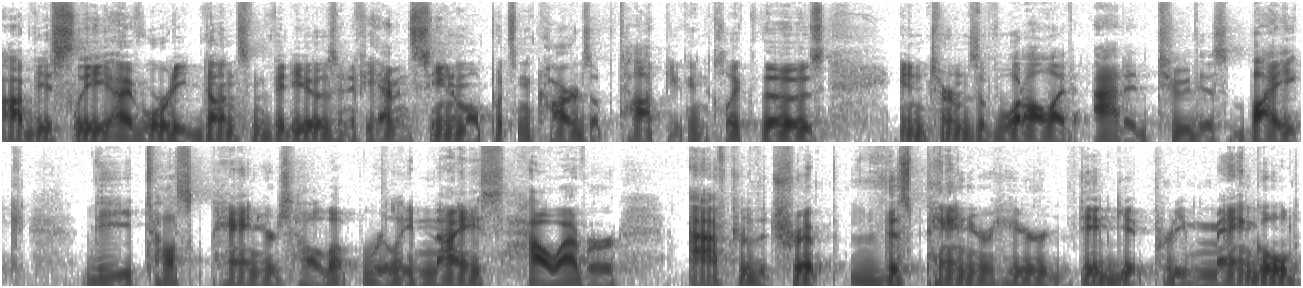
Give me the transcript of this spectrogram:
obviously I've already done some videos and if you haven't seen them, I'll put some cards up top. You can click those in terms of what all I've added to this bike. The Tusk panniers held up really nice. However, after the trip, this pannier here did get pretty mangled.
